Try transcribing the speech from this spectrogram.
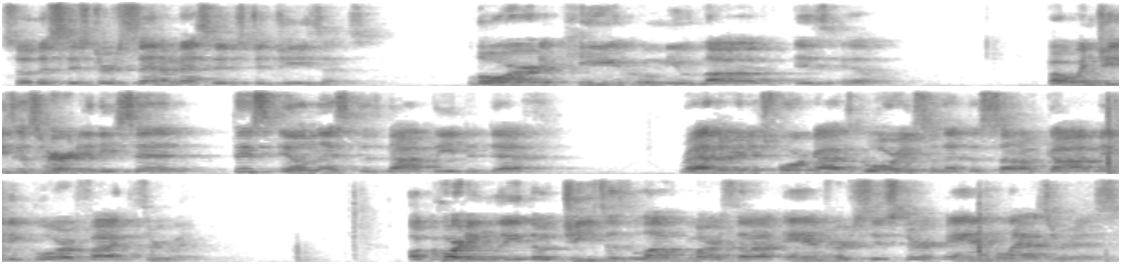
So the sisters sent a message to Jesus Lord, he whom you love is ill. But when Jesus heard it, he said, This illness does not lead to death. Rather, it is for God's glory, so that the Son of God may be glorified through it. Accordingly, though Jesus loved Martha and her sister and Lazarus,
